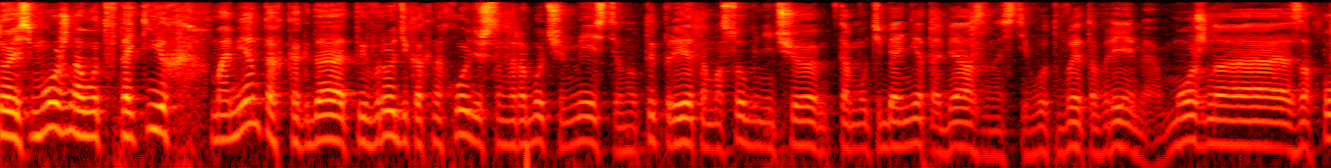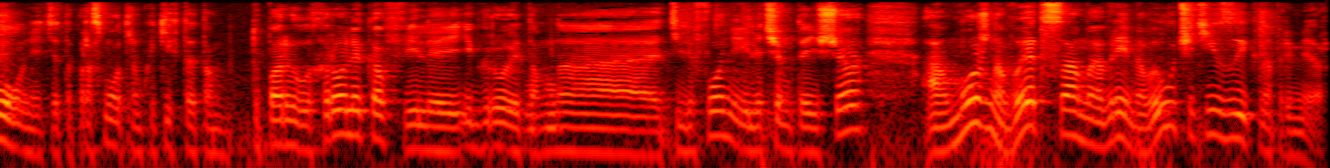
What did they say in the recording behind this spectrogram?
То есть можно вот в таких моментах, когда ты вроде как находишься на рабочем месте, но ты при этом особо ничего, там у тебя нет обязанностей вот в это время, можно заполнить это просмотром каких-то там тупорылых роликов или игрой там на телефоне или чем-то еще, а можно в это самое время выучить язык, например,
